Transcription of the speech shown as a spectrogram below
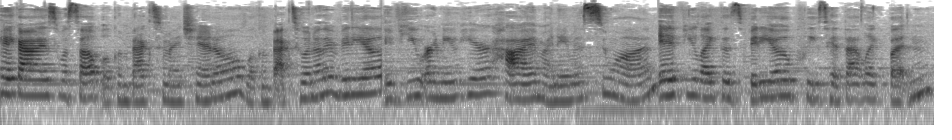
Hey guys, what's up? Welcome back to my channel. Welcome back to another video. If you are new here, hi, my name is Suane. If you like this video, please hit that like button.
